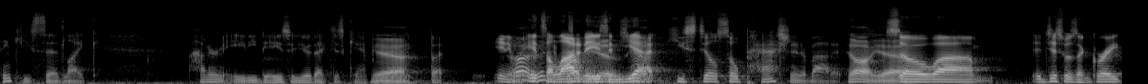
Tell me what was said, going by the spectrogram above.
think he said like 180 days a year. That just can't be yeah. right. But anyway, oh, it's a lot of days, is, and yet yeah. he's still so passionate about it. Oh yeah. So um, it just was a great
